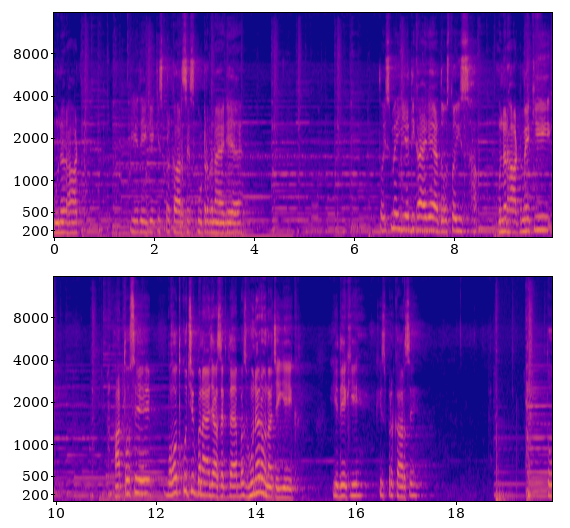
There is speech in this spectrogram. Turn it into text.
हुनर हाट। ये देखिए किस प्रकार से स्कूटर बनाया गया है। तो इसमें ये दिखाया गया है दोस्तों इस हुनर हाट में कि हाथों से बहुत कुछ बनाया जा सकता है, बस हुनर होना चाहिए एक। ये देखिए, किस प्रकार से। तो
